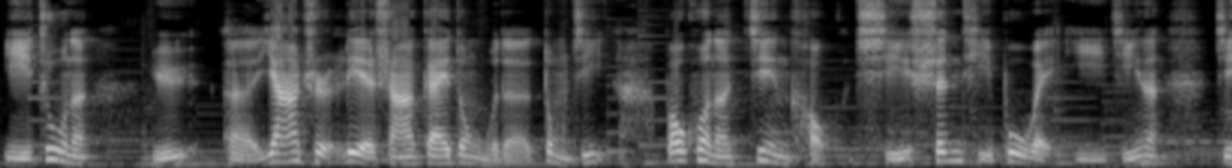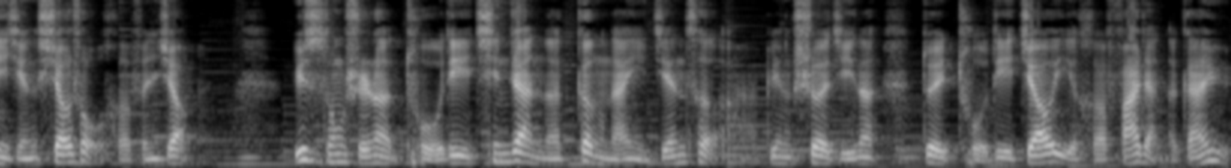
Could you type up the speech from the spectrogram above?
以助呢于呃压制猎杀该动物的动机啊，包括呢进口其身体部位以及呢进行销售和分销。与此同时呢，土地侵占呢更难以监测啊，并涉及呢对土地交易和发展的干预。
